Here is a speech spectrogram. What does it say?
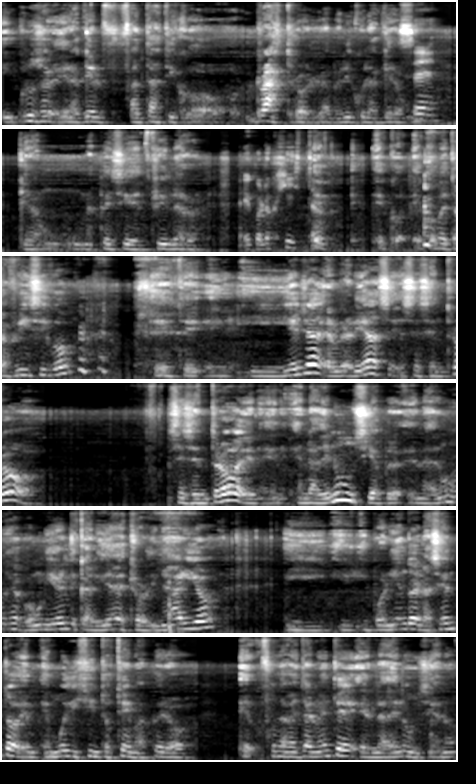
incluso en aquel fantástico Rastro, la película que era que era una especie de thriller ecologista, e-, ecometafísico, este, y, ella en realidad se, centró se centró en, la denuncia, pero en la denuncia con un nivel de calidad extraordinario y, poniendo el acento en, muy distintos temas, pero eh, fundamentalmente en la denuncia, ¿no?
